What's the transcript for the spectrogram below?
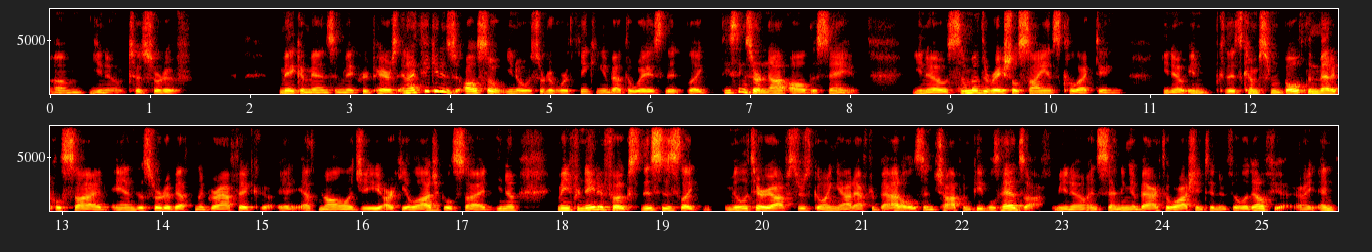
um, you know, to sort of make amends and make repairs. And I think it is also, you know, sort of worth thinking about the ways that like these things are not all the same. You know, some of the racial science collecting, you know, in this comes from both the medical side and the sort of ethnographic uh, ethnology, archaeological side. You know, I mean, for Native folks, this is like military officers going out after battles and chopping people's heads off, you know, and sending them back to Washington and Philadelphia, right? And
